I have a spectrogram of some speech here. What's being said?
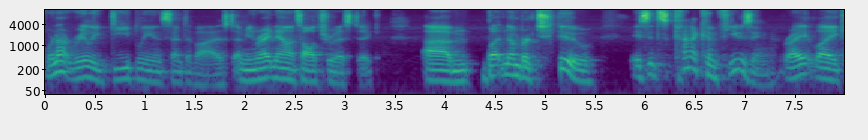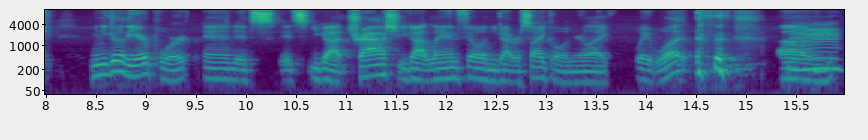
we're not really deeply incentivized. I mean, right now it's altruistic. Um, but number two is it's kind of confusing, right? Like when you go to the airport and it's it's you got trash, you got landfill, and you got recycle, and you're like, wait, what? um, mm.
